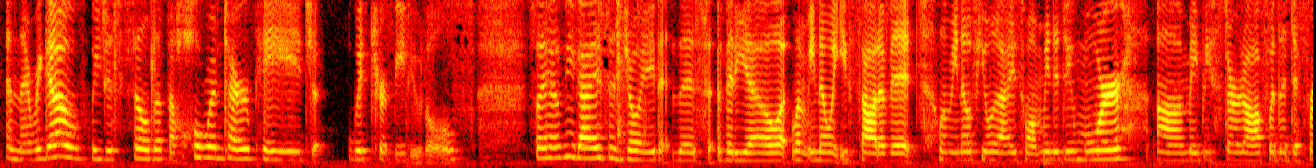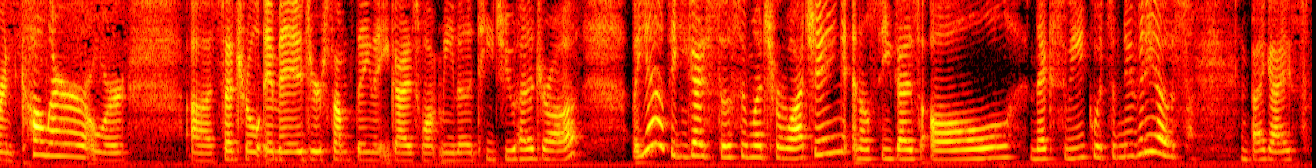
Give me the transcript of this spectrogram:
And there we go. We just filled up a whole entire page with trippy doodles. So I hope you guys enjoyed this video. Let me know what you thought of it. Let me know if you guys want me to do more. Uh, maybe start off with a different color or a central image or something that you guys want me to teach you how to draw. But yeah, thank you guys so, so much for watching, and I'll see you guys all next week with some new videos. Bye, guys.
